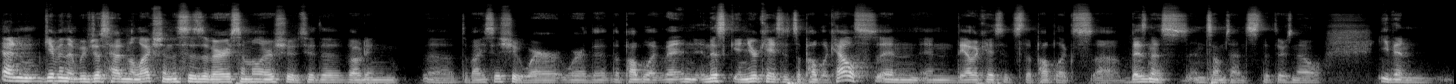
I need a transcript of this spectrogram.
And given that we've just had an election, this is a very similar issue to the voting uh, device issue, where where the the public, in, in this in your case, it's a public health, and in the other case, it's the public's uh, business in some sense that there's no even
